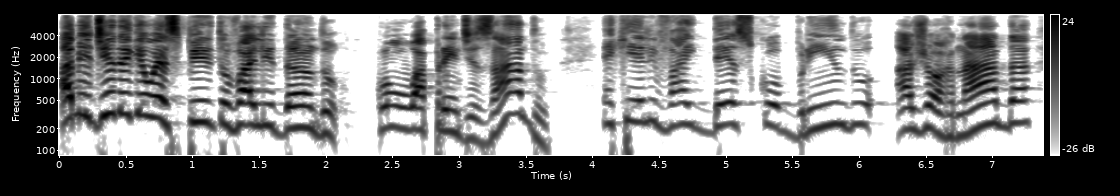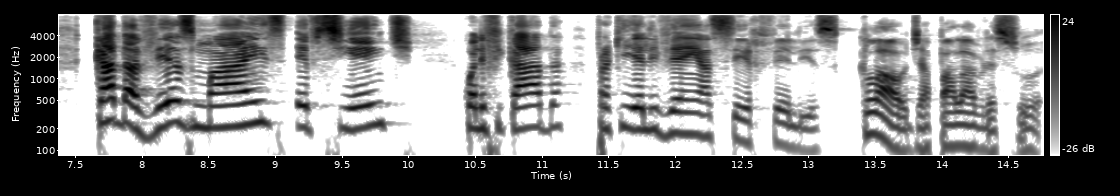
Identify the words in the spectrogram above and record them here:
À medida que o espírito vai lidando com o aprendizado, é que ele vai descobrindo a jornada cada vez mais eficiente, qualificada, para que ele venha a ser feliz. Cláudia, a palavra é sua.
